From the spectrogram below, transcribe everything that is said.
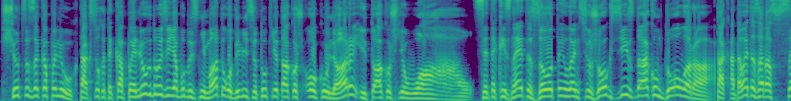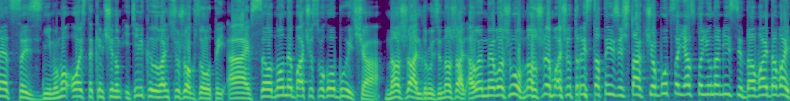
що це за капелюх? Так, слухайте, капелюх, друзі, я буду знімати. О, дивіться, тут є також окуляри, і також є вау. Це такий, знаєте, золотий ланцюжок зі знаком долара. Так, а давайте зараз все це знімемо. Ось таким чином, і тільки ланцюжок золотий. Ай, все одно не бачу свого обличчя. На жаль, друзі, на жаль, але не важливо, в нас вже майже 300 тисяч. Так, чому це я стою на місці? Давай, давай.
